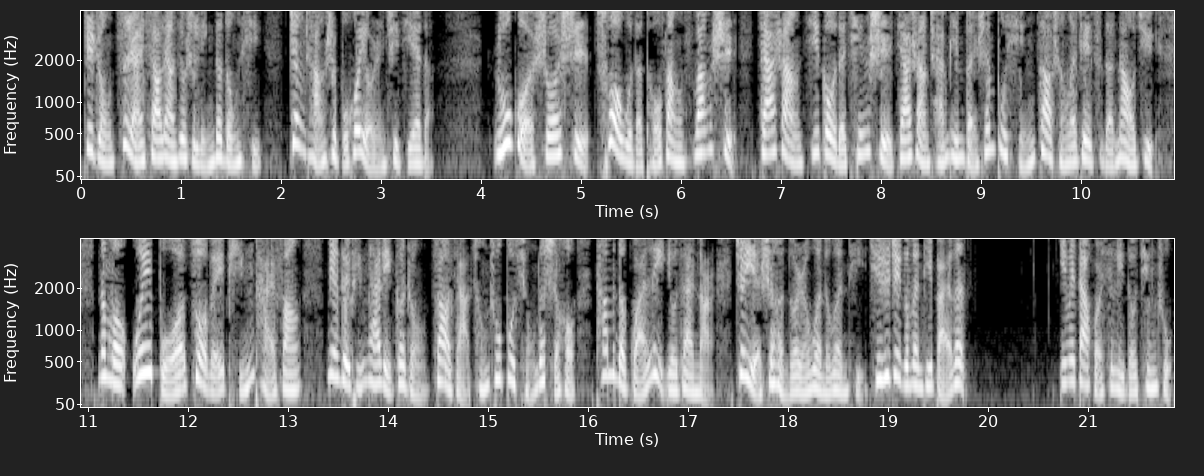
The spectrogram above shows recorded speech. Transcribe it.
这种自然销量就是零的东西，正常是不会有人去接的。如果说是错误的投放方式，加上机构的轻视，加上产品本身不行，造成了这次的闹剧，那么微博作为平台方，面对平台里各种造假层出不穷的时候，他们的管理又在哪儿？这也是很多人问的问题。其实这个问题白问。因为大伙儿心里都清楚，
